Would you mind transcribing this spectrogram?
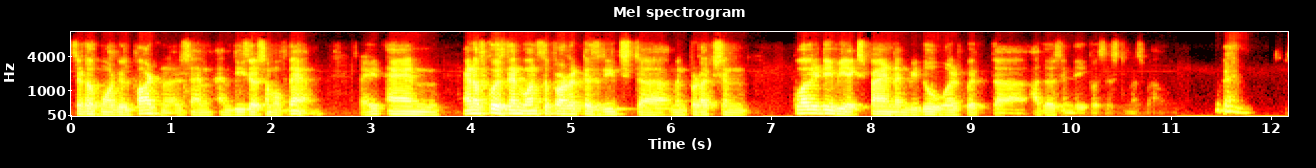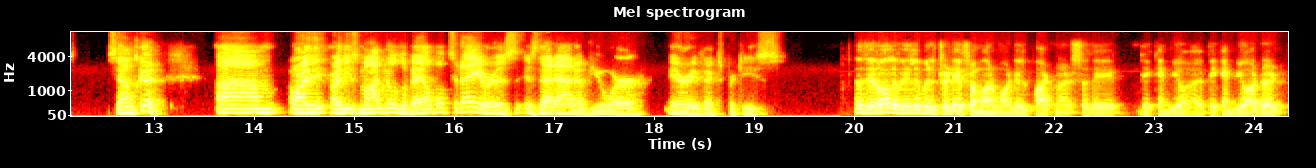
set of module partners, and and these are some of them, right? And and of course, then once the product has reached uh, I mean production quality, we expand and we do work with uh, others in the ecosystem as well. Okay, sounds good. Um, are are these modules available today, or is is that out of your area of expertise? No, they're all available today from our module partners, so they they can be uh, they can be ordered.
